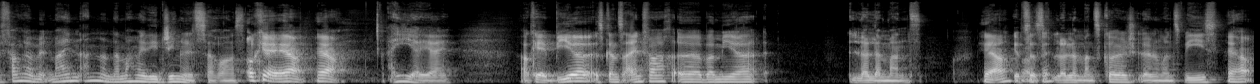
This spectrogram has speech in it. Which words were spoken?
fange mal mit meinen an und dann machen wir die Jingles daraus. Okay, ja, ja. Eieiei. Okay, Bier ist ganz einfach äh, bei mir. Löllemanns. Ja. Gibt es okay. das Löllemanns Kölsch, Löllemanns Wies. Ja,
